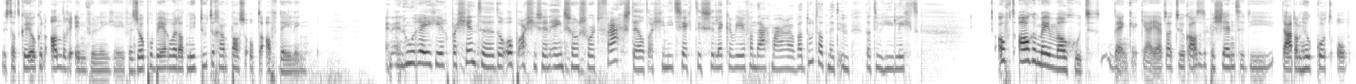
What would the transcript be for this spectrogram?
Dus dat kun je ook een andere invulling geven. En zo proberen we dat nu toe te gaan passen op de afdeling. En, en hoe reageren patiënten erop als je ze ineens zo'n soort vraag stelt? Als je niet zegt, het is lekker weer vandaag, maar uh, wat doet dat met u dat u hier ligt? over het algemeen wel goed, denk ik. Ja, je hebt natuurlijk altijd de patiënten die daar dan heel kort, op,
